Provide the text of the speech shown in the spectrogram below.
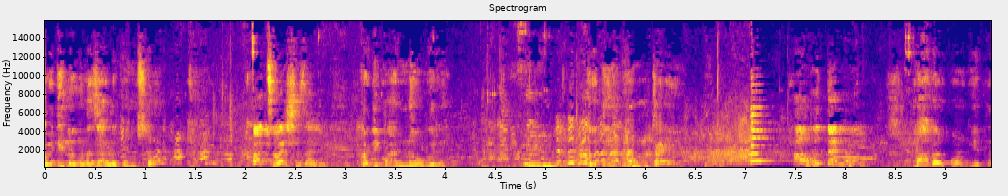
कधी लग्न झालं तुमचं? पाच वर्ष झाले. कधी भांडणं वगैरे? कधी? म्हणून काय? हा होता ना. माघार कोण घेत?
